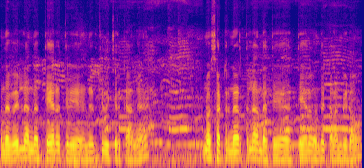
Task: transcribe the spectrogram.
அந்த வெளில அந்த தேரை திரு- நிறுத்தி வச்சுருக்காங்க. இன்னும் சற்று நேரத்தில் அந்த தே தேர் வந்து கிளம்பிடும்.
